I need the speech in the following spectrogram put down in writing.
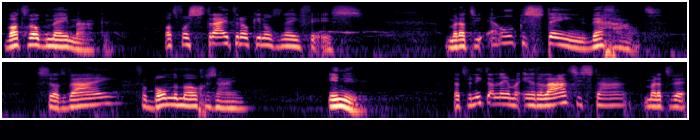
Wat we ook meemaken. Wat voor strijd er ook in ons leven is. Maar dat u elke steen weghaalt. Zodat wij verbonden mogen zijn in u. Dat we niet alleen maar in relatie staan, maar dat we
